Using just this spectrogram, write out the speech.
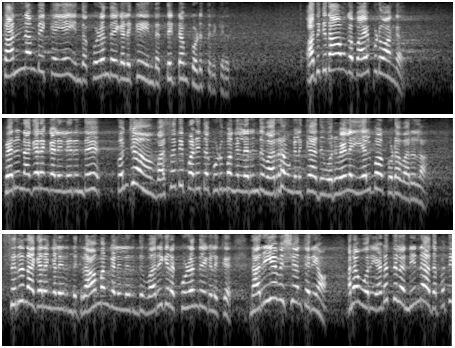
தன்னம்பிக்கையை இந்த குழந்தைகளுக்கு இந்த திட்டம் கொடுத்திருக்கிறது. அதுக்கு தான் அவங்க பயப்படுவாங்க. பெருநகரங்களிலிருந்து கொஞ்சம் வசதி படைத்த குடும்பங்கள்ல இருந்து வர்றவங்களுக்கு அது ஒருவேளை இயல்பா கூட வரலாம். சிறு நகரங்களிலிருந்து கிராமங்களிலிருந்து வருகிற குழந்தைகளுக்கு நிறைய விஷயம் தெரியும். ஆனா ஒரு இடத்துல நின்று அதை பத்தி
